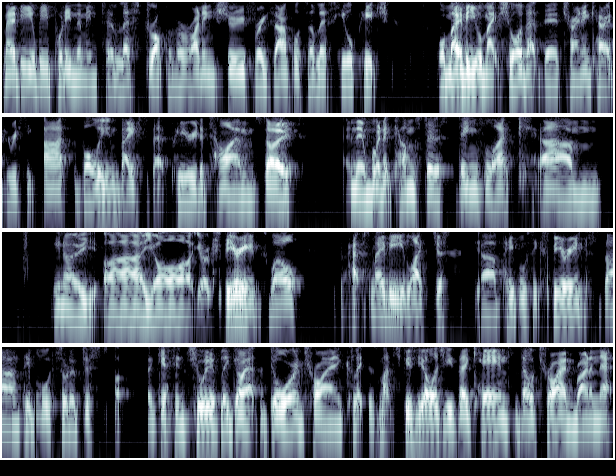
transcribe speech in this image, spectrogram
Maybe you'll be putting them into less drop of a running shoe, for example, so less heel pitch. Or maybe you'll make sure that their training characteristics aren't volume based at that period of time. So, and then when it comes to things like, um, you know, uh, your your experience, well, perhaps maybe like just uh, people's experience, um, people sort of just, uh, I guess, intuitively go out the door and try and collect as much physiology as they can. So they'll try and run in that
